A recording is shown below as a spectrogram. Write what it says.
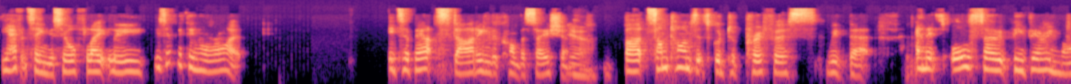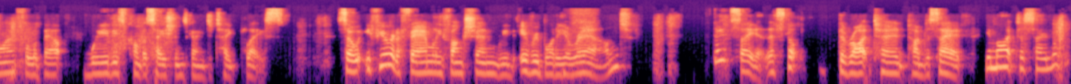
you haven't seen yourself lately. Is everything all right? It's about starting the conversation. Yeah. But sometimes it's good to preface with that. And it's also be very mindful about where this conversation is going to take place. So if you're at a family function with everybody around, don't say it. That's not the right turn, time to say it. You might just say, look,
